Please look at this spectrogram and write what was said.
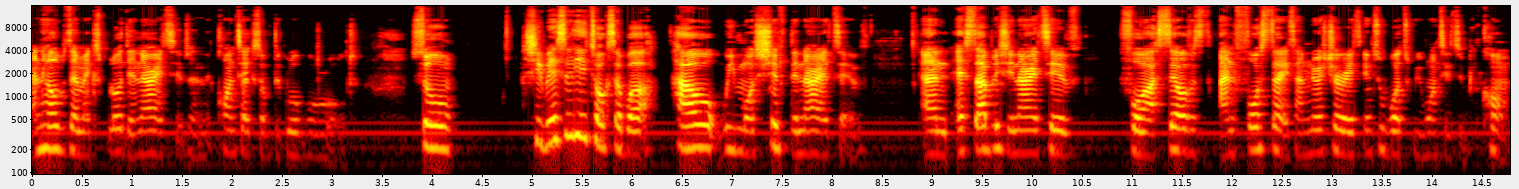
and helps them explore their narratives in the context of the global world. So, she basically talks about how we must shift the narrative and establish a narrative for ourselves and foster it and nurture it into what we want it to become.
